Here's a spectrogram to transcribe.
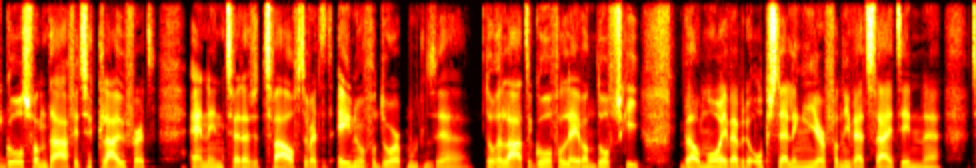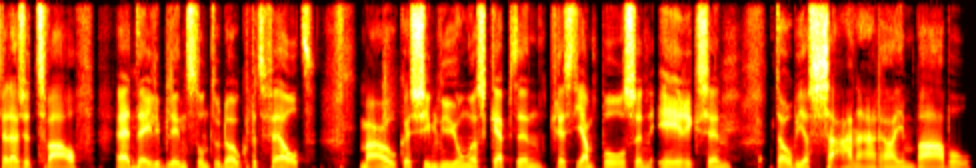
0-2 goals van Davids en Kluivert. En in 2012 werd het 1-0 van Dortmund uh, door een late goal van Lewandowski. Wel mooi. We hebben de opstelling hier van die wedstrijd in uh, 2012. Hè, Daley Blind stond toen ook op het veld. Maar ook Siem de Jong als captain. Christian Polsen, Eriksen, Tobias Sana, Ryan Babel.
